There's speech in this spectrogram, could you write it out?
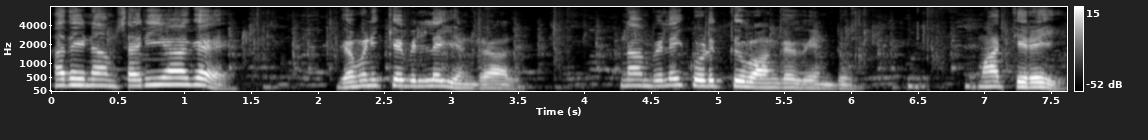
அதை நாம் சரியாக கவனிக்கவில்லை என்றால் நாம் விலை கொடுத்து வாங்க வேண்டும். மாத்திரை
